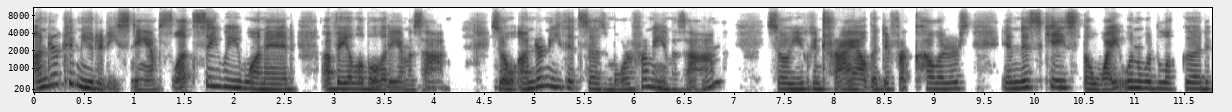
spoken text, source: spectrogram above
Under community stamps, let's say we wanted available at Amazon. So underneath it says more from Amazon. So you can try out the different colors. In this case, the white one would look good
